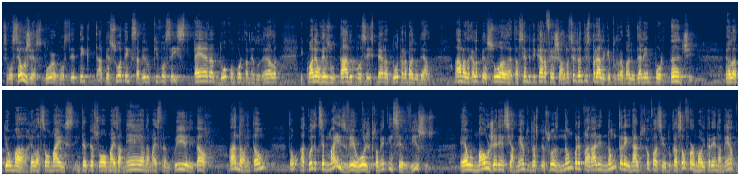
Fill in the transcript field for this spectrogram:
Se você é o gestor, você tem que, a pessoa tem que saber o que você espera do comportamento dela e qual é o resultado que você espera do trabalho dela. Ah, mas aquela pessoa está sempre de cara fechada. Mas você já disse para ela que para o trabalho dela é importante ela ter uma relação mais interpessoal mais amena, mais tranquila e tal. Ah, não. Então, então a coisa que você mais vê hoje, principalmente em serviços, é o mau gerenciamento das pessoas não prepararem, não treinar. Por isso que eu falo assim, educação formal e treinamento,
